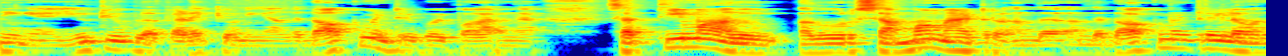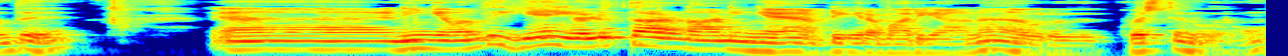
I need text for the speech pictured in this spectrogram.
நீங்கள் யூடியூப்பில் கிடைக்கும். நீங்கள் அந்த டாக்குமெண்ட்ரி போய் பாருங்கள் சத்தியமாக அது அது ஒரு செம்ம மேட்ரு அந்த அந்த டாக்குமெண்ட்ரியில் வந்து நீங்கள் வந்து ஏன் எழுத்தாள் நானீங்க அப்படிங்கிற மாதிரியான ஒரு கொஸ்டின் வரும்.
